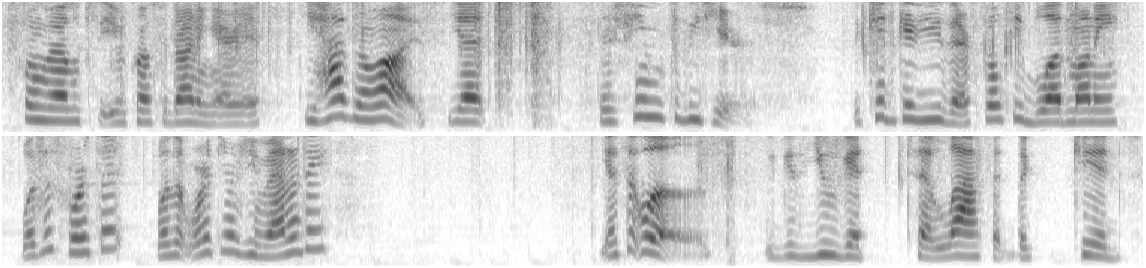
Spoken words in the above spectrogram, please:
Phone guy looks at you across the dining area. He has no eyes, yet there seem to be tears. The kids give you their filthy blood money. Was this worth it? Was it worth your humanity? Yes, it was. Because you get to laugh at the kids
